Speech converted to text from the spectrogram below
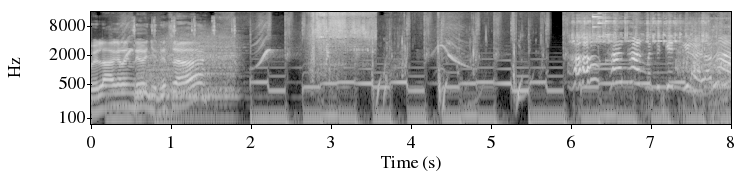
เวลากำลังเดินอยู่นะจ๊ะอ้าวท่าทางมันจะกินเหยื่อแล้วล่ะ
